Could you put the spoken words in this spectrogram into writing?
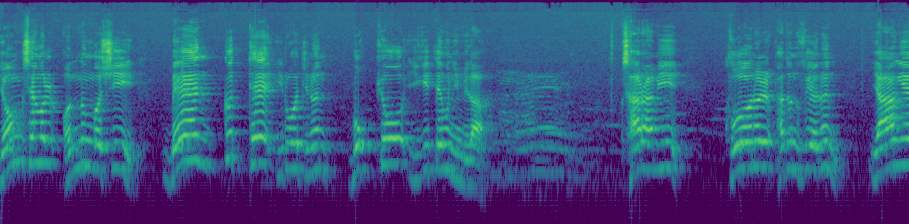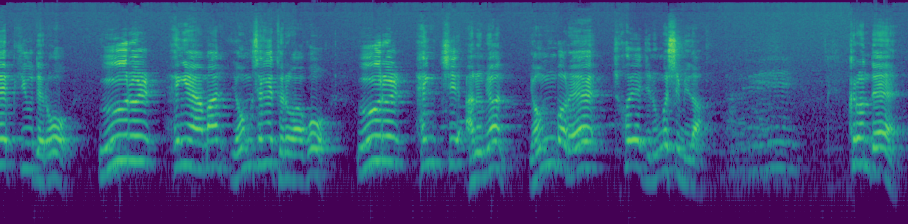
영생을 얻는 것이 맨 끝에 이루어지는 목표이기 때문입니다. 사람이 구원을 받은 후에는 양의 비유대로 의를 행해야만 영생에 들어가고 의를 행치 않으면 영벌에 처해지는 것입니다. 그런데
